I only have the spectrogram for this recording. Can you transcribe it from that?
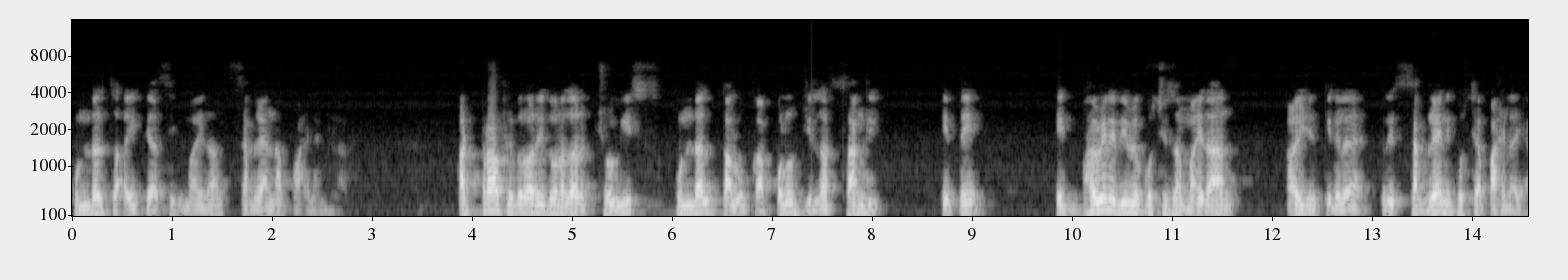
कुंडलचं ऐतिहासिक मैदान सगळ्यांना पाहायला मिळणार अठरा फेब्रुवारी दोन हजार चोवीस कुंडल तालुका पलूस जिल्हा सांगली येथे एक भव्य दिव्य कुस्तीचं मैदान आयोजित केलेलं आहे. तरी सगळ्यांनी कुस्त्या पाहायला या.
